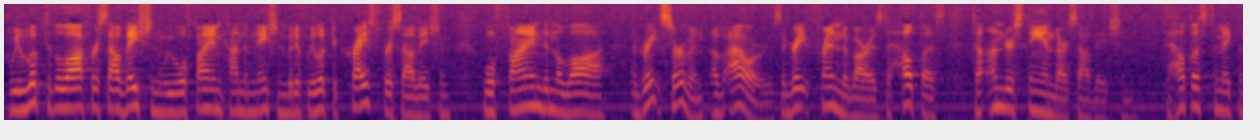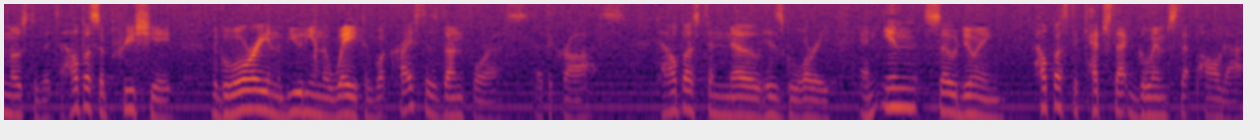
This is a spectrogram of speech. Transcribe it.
If we look to the law for salvation, we will find condemnation. But if we look to Christ for salvation, we'll find in the law a great servant of ours, a great friend of ours to help us to understand our salvation, to help us to make the most of it, to help us appreciate the glory and the beauty and the weight of what Christ has done for us at the cross, to help us to know his glory, and in so doing, help us to catch that glimpse that Paul got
